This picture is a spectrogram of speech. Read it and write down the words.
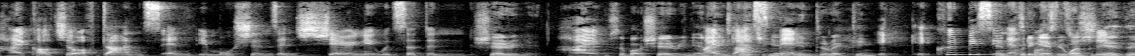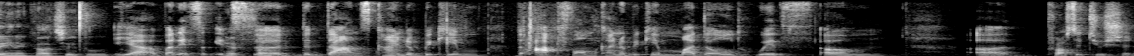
high culture of dance and emotions and sharing it with certain Sharing it. high It's about sharing and engaging men. and interacting It, it could be seen and as putting everyone prostitution. together in a culture to, to Yeah, but it's it's the fun. the dance kind of became the art form kind of became muddled with um, uh, prostitution.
